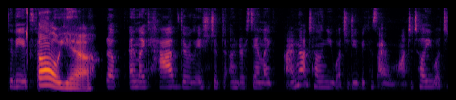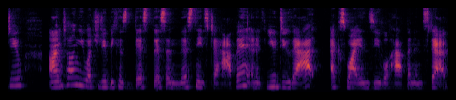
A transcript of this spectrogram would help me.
To the extent Oh yeah. and like have the relationship to understand like i'm not telling you what to do because i want to tell you what to do i'm telling you what to do because this this and this needs to happen. And if you do that x y and z will happen instead.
